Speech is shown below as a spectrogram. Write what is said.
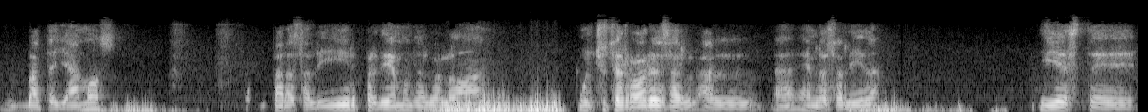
batallamos para salir, perdíamos el balón, muchos errores al, al, a, en la salida. Y este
